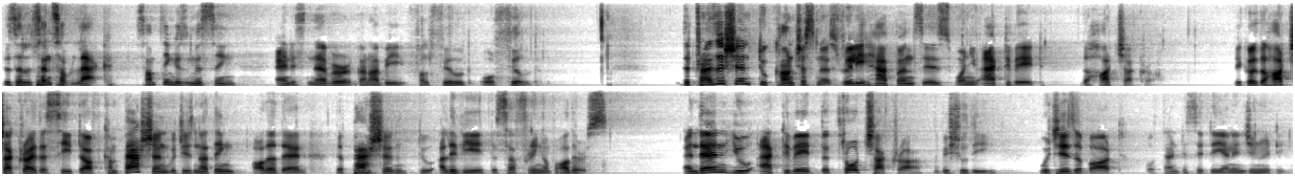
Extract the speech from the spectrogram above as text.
There's a sense of lack. Something is missing and it's never going to be fulfilled or filled. The transition to consciousness really happens is when you activate the heart chakra. Because the heart chakra is the seat of compassion, which is nothing other than the passion to alleviate the suffering of others. And then you activate the throat chakra, the Vishuddhi, which is about authenticity and ingenuity.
